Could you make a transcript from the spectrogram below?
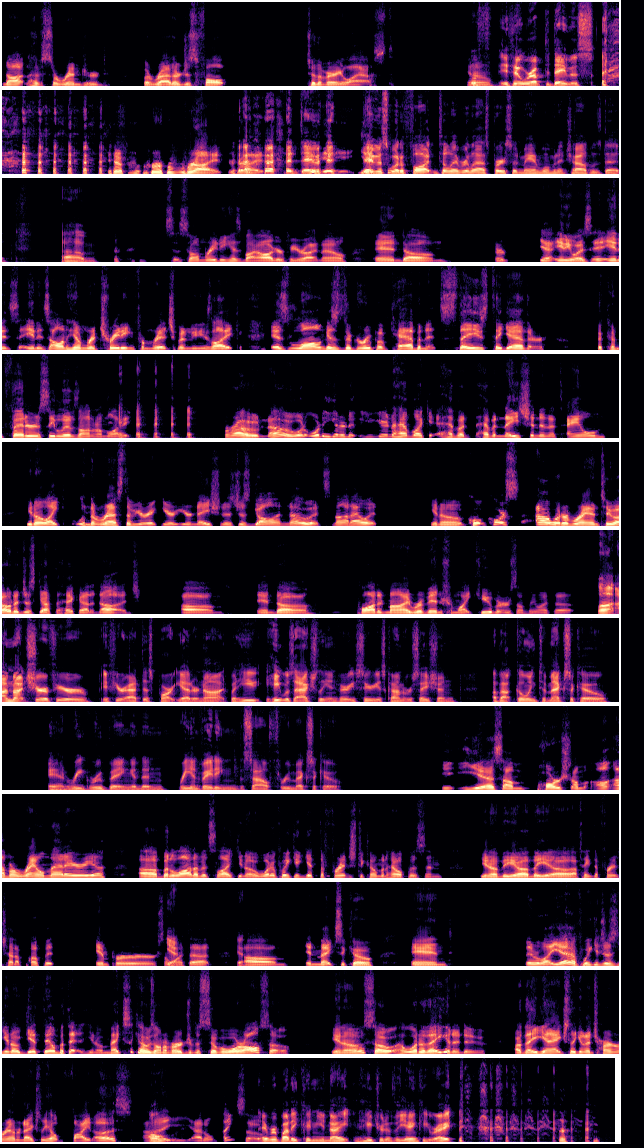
not have surrendered, but rather just fought to the very last. You Well, know, if, if it were up to Davis, right, right. Davis, yeah, Davis would have fought until every last person, man, woman, and child was dead. Um, so, so I'm reading his biography right now, and um, or yeah. Anyways, and, and it's and it's on him retreating from Richmond, and he's like, as long as the group of cabinet stays together, the Confederacy lives on. And I'm like, bro, no. What what are you gonna do? You're gonna have like have a have a nation in a town. You know, like when the rest of your your your nation is just gone. No, it's not how it. You know, of course, I would have ran too. I would have just got the heck out of Dodge, um, and uh, plotted my revenge from like Cuba or something like that. well, I'm not sure if you're if you're at this part yet or not, but he he was actually in very serious conversation about going to Mexico and regrouping and then reinvading the South through Mexico. Yes, I'm partial. I'm I'm around that area, uh, but a lot of it's like you know, what if we could get the French to come and help us? And you know, the uh, the uh, I think the French had a puppet emperor or something Yeah. like that, Yeah. um, in Mexico, and they were like, yeah, if we could just you know get them, but that you know, Mexico's on the verge of a civil war also, you know, so what are they gonna do? Are they actually going to turn around and actually help fight us? Well, I I don't think so. Everybody can unite in hatred of the Yankee, right?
